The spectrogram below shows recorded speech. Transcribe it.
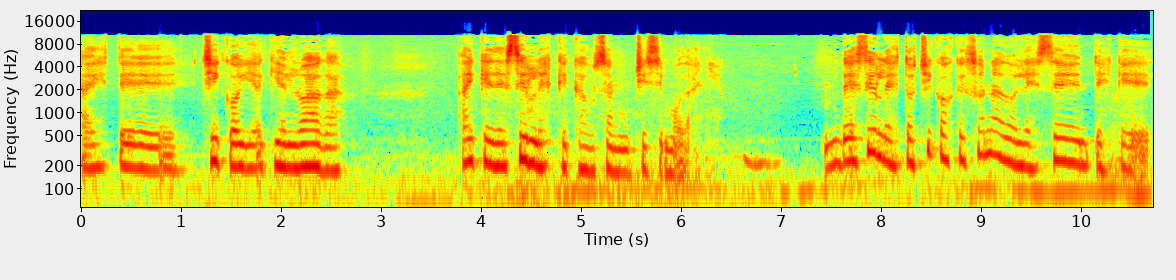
a este chico y a quien lo haga, hay que decirles que causan muchísimo daño. Decirle a estos chicos que son adolescentes, que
